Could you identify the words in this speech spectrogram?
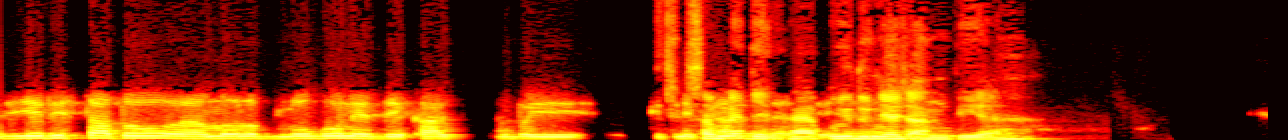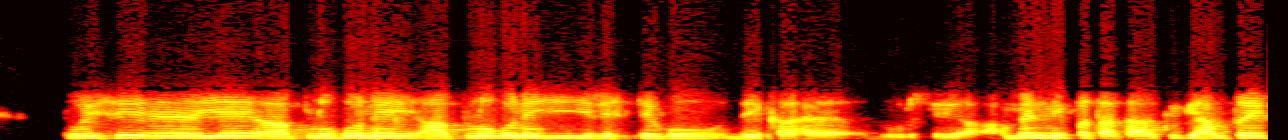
ये रिश्ता तो मतलब लोगों ने देखा कि भाई कितनी सबने देखा है पूरी दुनिया जानती है। तो इसे ये आप लोगों ने आप लोगों ने ये रिश्ते को देखा है दूर से। हमें नहीं पता था क्योंकि हम तो एक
